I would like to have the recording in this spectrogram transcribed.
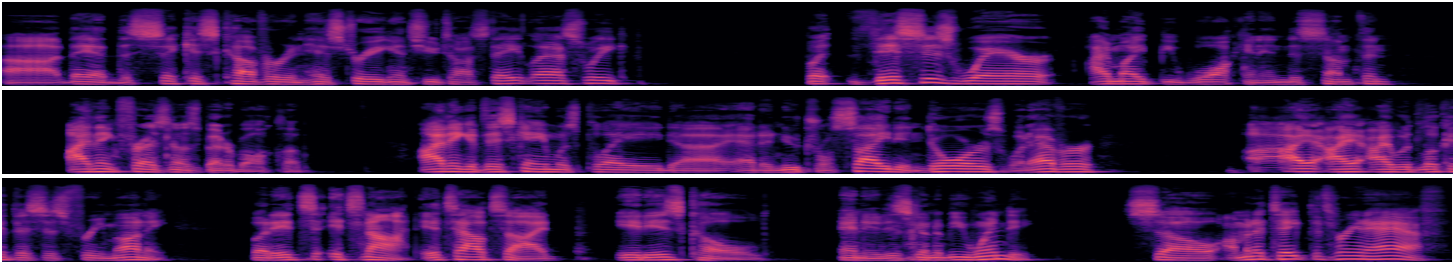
Uh, they had the sickest cover in history against Utah State last week. But this is where I might be walking into something. I think Fresno's better ball club. I think if this game was played uh, at a neutral site, indoors, whatever, I, I I would look at this as free money. But it's it's not. It's outside. It is cold, and it is going to be windy. So I'm going to take the three and a half.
